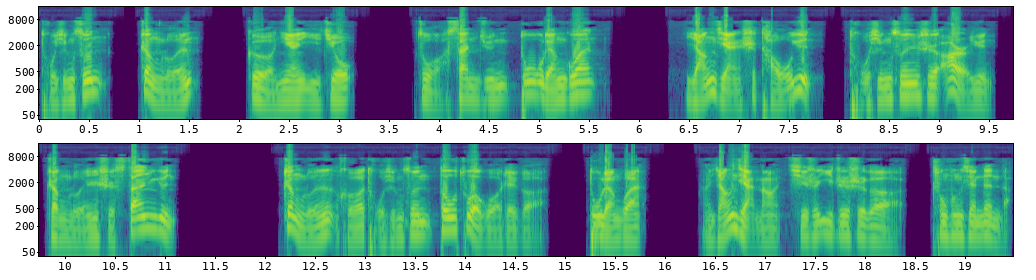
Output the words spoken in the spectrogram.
土行孙、郑伦各拈一揪，做三军都粮官。杨戬是头运，土行孙是二运，郑伦是三运。郑伦和土行孙都做过这个都粮官啊。杨戬呢，其实一直是个冲锋陷阵的，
